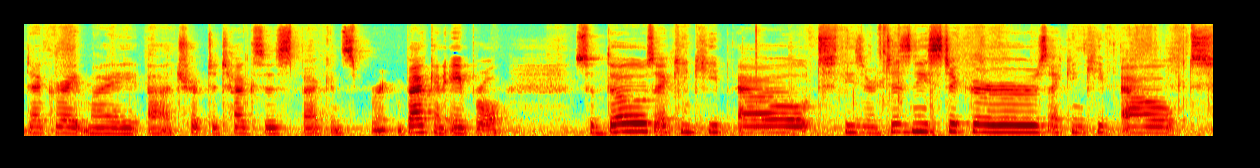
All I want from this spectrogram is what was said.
decorate my uh, trip to Texas back in spring, back in April. So those I can keep out. These are Disney stickers I can keep out.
